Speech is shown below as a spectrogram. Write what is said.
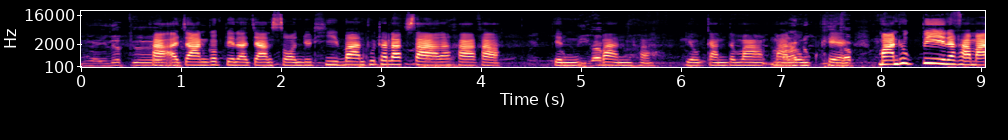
เหนื่อยเหลือกเกินค่ะ อาจารย์ก็เป็นอาจารย์สอนอยู่ที่บ้านพุทธรักษานะคะค่ะ เป็นปีครับบ้านค่ะ เดียวกันแต่ว่ามาลงแขกครับมาทุกปีนะคะ มา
